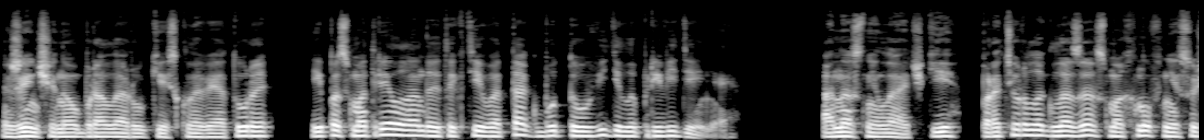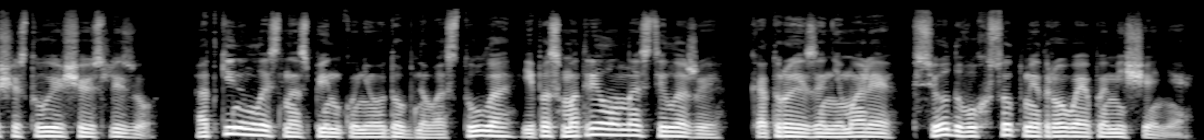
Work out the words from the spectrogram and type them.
Женщина убрала руки с клавиатуры и посмотрела на детектива так, будто увидела привидение. Она сняла очки, протерла глаза, смахнув несуществующую слезу, откинулась на спинку неудобного стула и посмотрела на стеллажи, которые занимали все двухсотметровое помещение.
